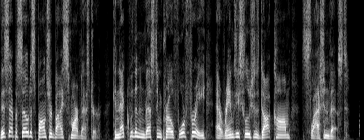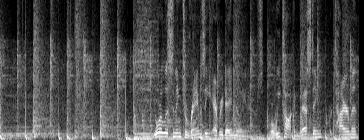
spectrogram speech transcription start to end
This episode is sponsored by SmartVestor. Connect with an investing pro for free at ramseysolutions.com/invest. You're listening to Ramsey Everyday Millionaires, where we talk investing, retirement,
